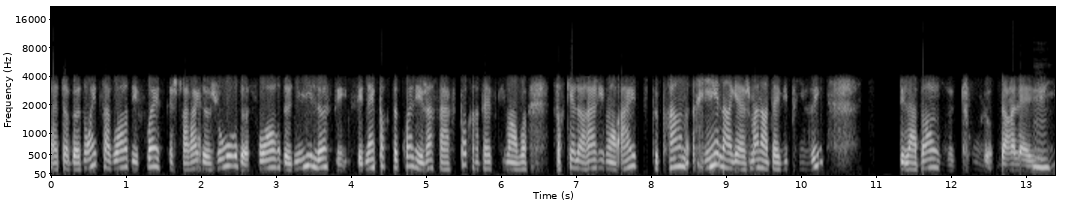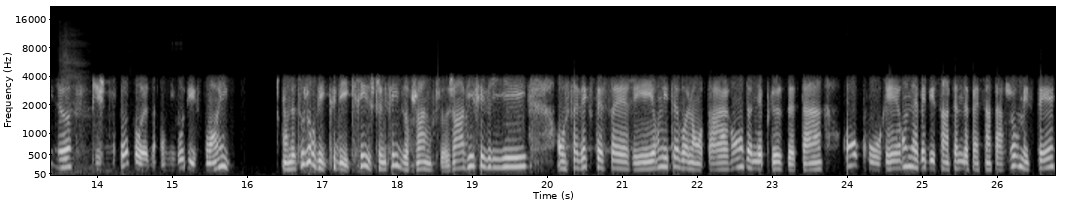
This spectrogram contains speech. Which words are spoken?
tu as besoin de savoir des fois, est-ce que je travaille de jour, de soir, de nuit? Là, c'est n'importe quoi. Les gens savent pas quand est-ce qu'ils vont sur quel horaire ils vont être. Tu peux prendre rien d'engagement dans ta vie privée. C'est la base de tout là, dans la Mm. vie. Là. Puis je dis pas qu'au au niveau des soins, on a toujours vécu des crises. Je suis une fille d'urgence. là. Janvier, février, on savait que c'était serré, on était volontaire, on donnait plus de temps, on courait, on avait des centaines de patients par jour, mais c'était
